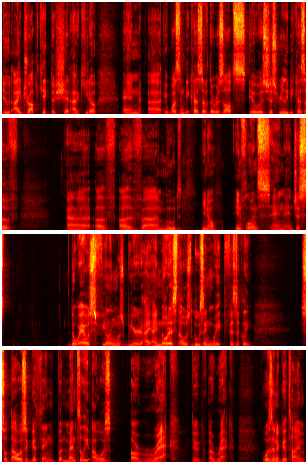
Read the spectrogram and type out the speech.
Dude, I dropped kick the shit out of keto, and uh, it wasn't because of the results. It was just really because of, uh, of of uh, mood, you know, influence, and and just the way I was feeling was weird. I, I noticed I was losing weight physically, so that was a good thing. But mentally, I was a wreck dude, a wreck. Wasn't a good time.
